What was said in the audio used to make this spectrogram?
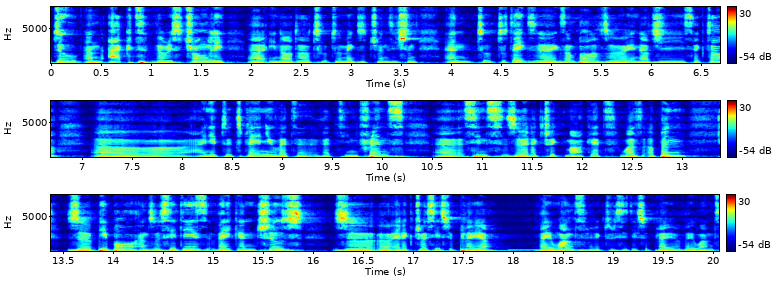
do and act very strongly uh, in order to, to, make the transition. And to, to, take the example of the energy sector, uh, I need to explain you that, uh, that in France, since the electric market was open, the people and the cities, they can choose the uh, electricity supplier they want, electricity supplier they want.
